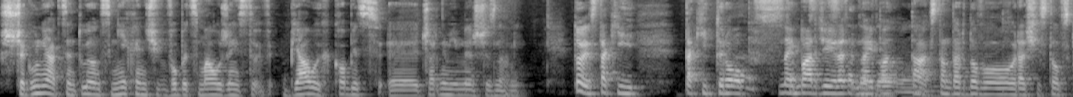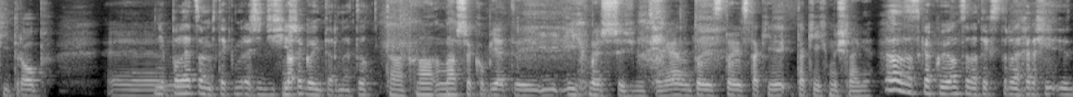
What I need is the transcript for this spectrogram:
szczególnie akcentując niechęć wobec małżeństw białych kobiet z e, czarnymi mężczyznami. To jest taki, taki trop, najbardziej, najba- no. tak, standardowo rasistowski trop. E, Nie polecam w takim razie dzisiejszego internetu. Tak, na, nasze kobiety i ich mężczyźni, co nie? No to jest, to jest takie, takie ich myślenie. No, zaskakujące na tych stronach rasi...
